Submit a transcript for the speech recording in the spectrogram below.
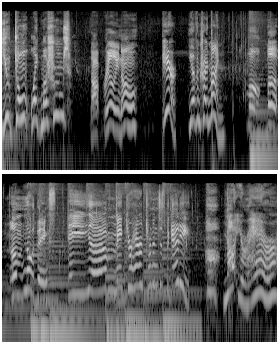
You don't like mushrooms? Not really, no. Here, you haven't tried mine. Well, uh, um, no thanks. They, uh, make your hair turn into spaghetti. Not your hair.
